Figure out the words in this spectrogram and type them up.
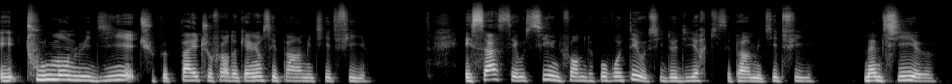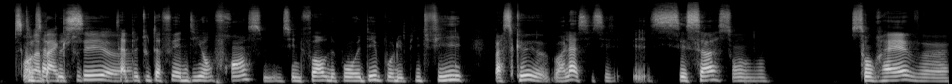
et tout le monde lui dit, tu peux pas être chauffeur de camion, c'est pas un métier de fille. Et ça, c'est aussi une forme de pauvreté aussi de dire que c'est pas un métier de fille, même si parce qu'on n'a pas accès. Euh, ça peut tout à fait être dit en France, mais c'est une forme de pauvreté pour les petites filles, parce que, voilà, si c'est ça son, son rêve. Euh,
